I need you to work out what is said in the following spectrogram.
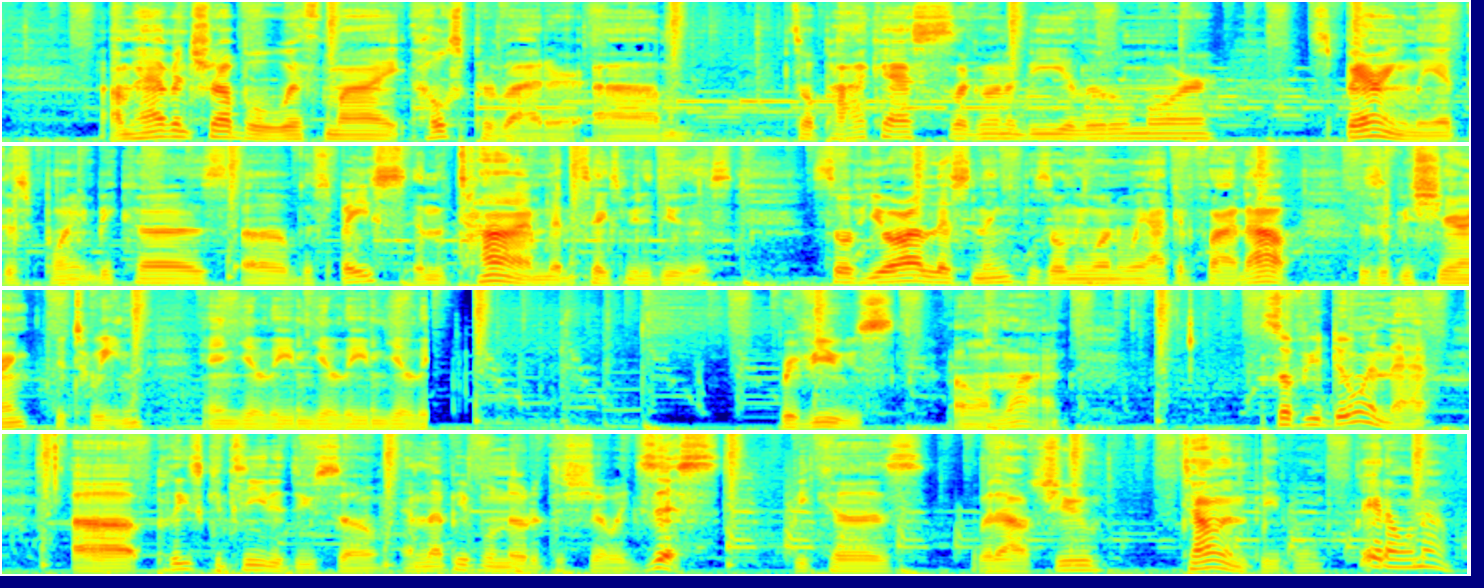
I'm having trouble with my host provider. Um, so podcasts are going to be a little more sparingly at this point because of the space and the time that it takes me to do this. So if you are listening, there's only one way I can find out is if you're sharing, you're tweeting, and you're leaving, you're leaving, you're leaving reviews online. So if you're doing that, uh, please continue to do so and let people know that the show exists because without you telling people, they don't know.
